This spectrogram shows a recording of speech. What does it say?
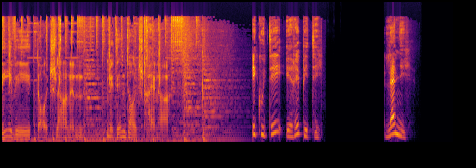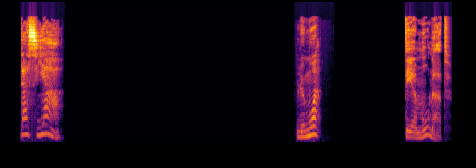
DW Deutsch lernen mit dem Deutschtrainer. Écoutez et répétez. L'année, Das Jahr, le mois, Der Monat.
